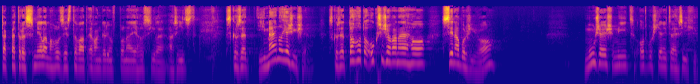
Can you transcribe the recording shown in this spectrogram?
tak Petr směle mohl zjistovat evangelium v plné jeho síle a říct, skrze jméno Ježíše, skrze tohoto ukřižovaného syna Božího, můžeš mít odpuštěny tvé hříchy.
